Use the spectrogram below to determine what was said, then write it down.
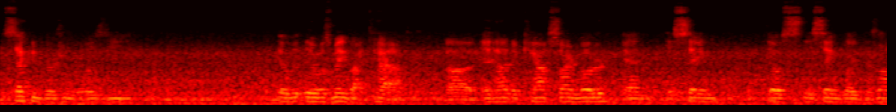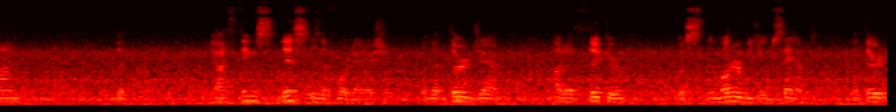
The second version was the. It, was, it was made by TAP. Uh, it had a cast iron motor and the same. That was the same blade design. The I think this is the fourth generation, but the third gen had a thicker. Was the motor became stamped. The third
